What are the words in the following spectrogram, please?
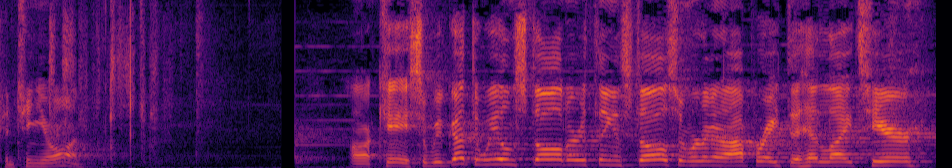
continue on. Okay, so we've got the wheel installed, everything installed, so we're going to operate the headlights here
